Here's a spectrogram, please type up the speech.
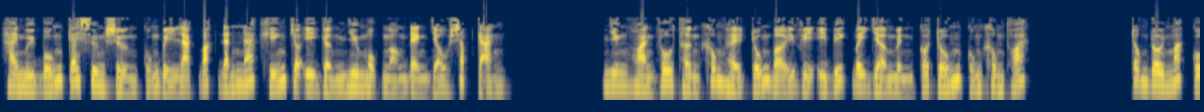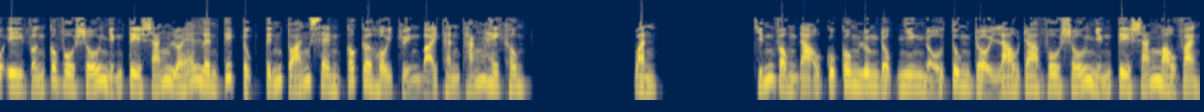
24 cái xương sườn cũng bị lạc bắc đánh nát khiến cho y gần như một ngọn đèn dầu sắp cạn. Nhưng hoàng vô thần không hề trốn bởi vì y biết bây giờ mình có trốn cũng không thoát. Trong đôi mắt của y vẫn có vô số những tia sáng lóe lên tiếp tục tính toán xem có cơ hội chuyện bại thành thắng hay không. Oanh! Chính vòng đảo của côn luân đột nhiên nổ tung rồi lao ra vô số những tia sáng màu vàng,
